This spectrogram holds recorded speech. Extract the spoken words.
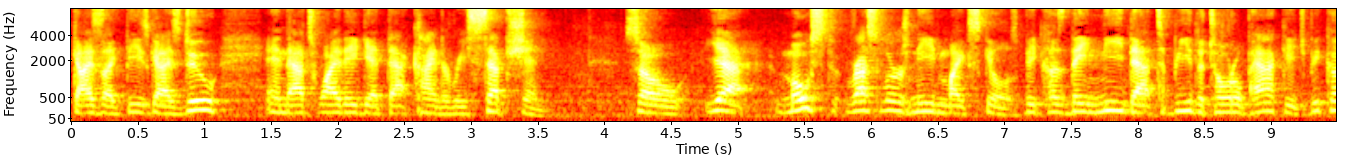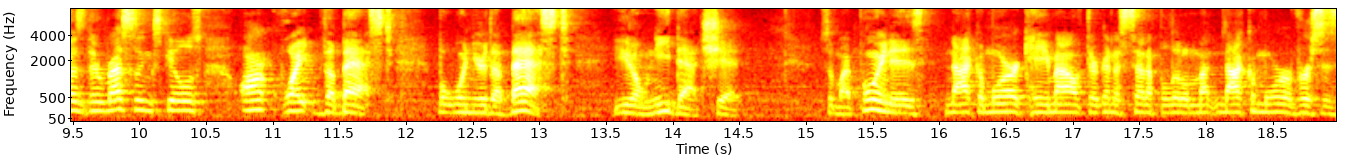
guys like these guys do, and that's why they get that kind of reception. So, yeah, most wrestlers need mic skills because they need that to be the total package because their wrestling skills aren't quite the best. But when you're the best, you don't need that shit. So my point is, Nakamura came out. They're going to set up a little Nakamura versus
